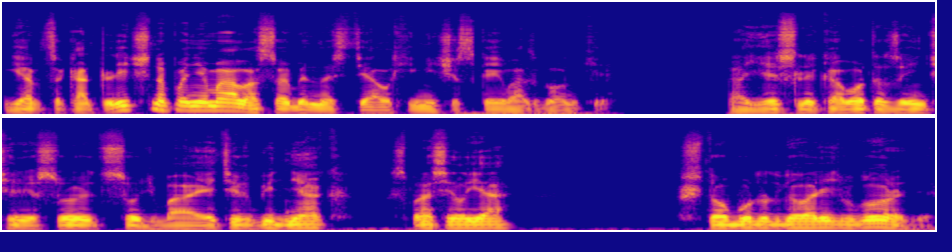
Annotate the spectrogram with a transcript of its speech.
Герцог отлично понимал особенности алхимической возгонки. «А если кого-то заинтересует судьба этих бедняк?» — спросил я. «Что будут говорить в городе?»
